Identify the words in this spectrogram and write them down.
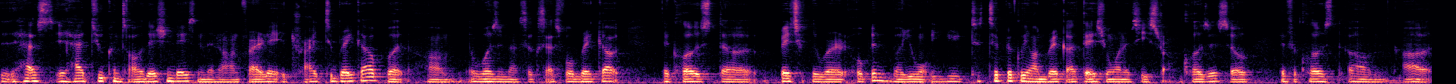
it has it had two consolidation days and then on friday it tried to break out but um it wasn't a successful breakout it closed uh, basically where it opened but you you typically on breakout days you want to see strong closes so if it closed um uh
